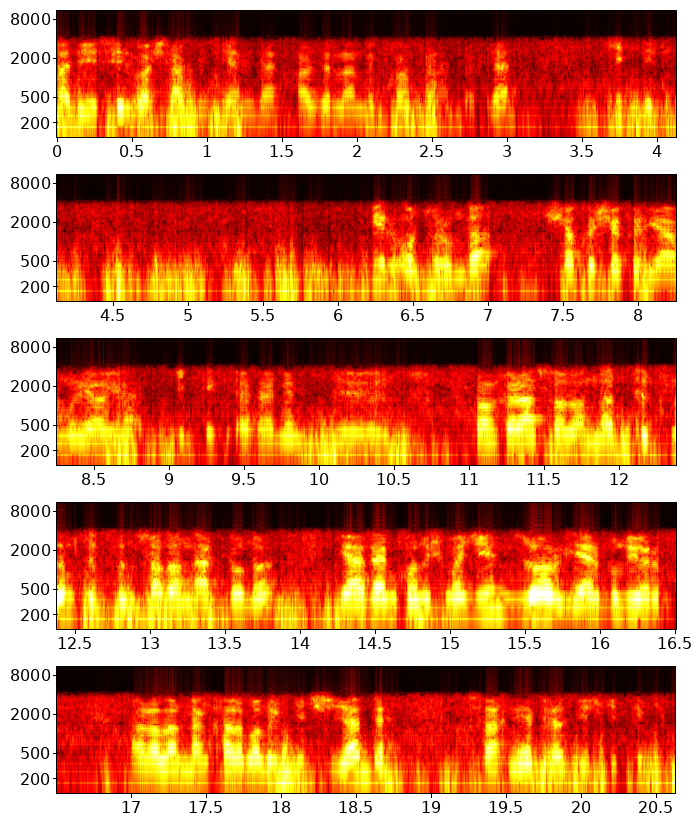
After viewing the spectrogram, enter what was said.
Hadi sil baştan biz yeniden hazırlandık konferansa falan. Gittik. Bir oturumda şakır şakır yağmur yağıyor. Gittik efendim e, konferans salonuna tıklım tıklım salonlar dolu. Ya ben konuşmacıyım zor yer buluyorum. Aralarından kalabalık geçeceğim de sahneye biraz geç gittik.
